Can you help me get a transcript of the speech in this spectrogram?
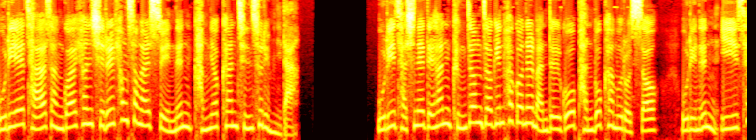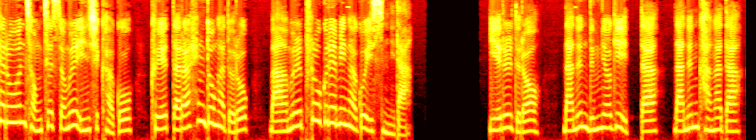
우리의 자아상과 현실을 형성할 수 있는 강력한 진술입니다. 우리 자신에 대한 긍정적인 학원을 만들고 반복함으로써 우리는 이 새로운 정체성을 인식하고 그에 따라 행동하도록 마음을 프로그래밍하고 있습니다. 예를 들어, 나는 능력이 있다, 나는 강하다,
